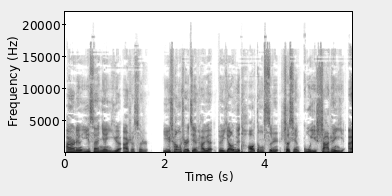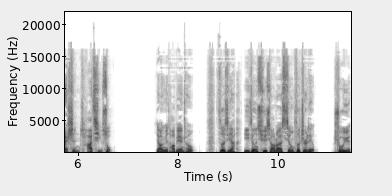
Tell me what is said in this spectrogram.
二零一三年一月二十四日，宜昌市检察院对杨玉桃等四人涉嫌故意杀人一案审查起诉。杨玉桃辩称，自己啊已经取消了行刺指令，属于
